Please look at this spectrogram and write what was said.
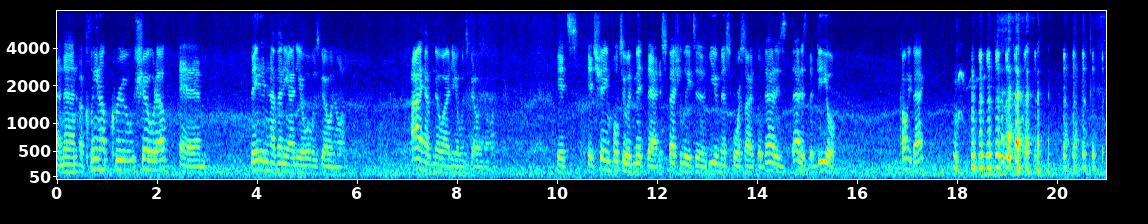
And then a cleanup crew showed up and they didn't have any idea what was going on. I have no idea what's going on. It's it's shameful to admit that, especially to you, Miss Forsyth, but that is that is the deal. Call me back.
